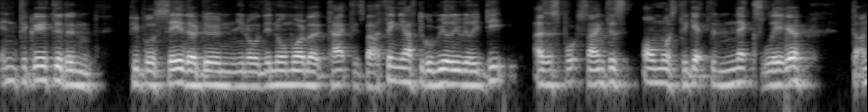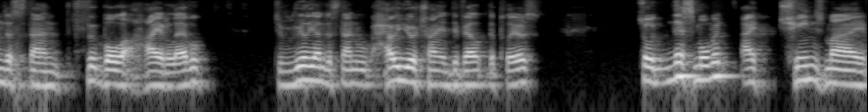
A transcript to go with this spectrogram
integrated and people say they're doing, you know, they know more about tactics, but I think you have to go really, really deep as a sports scientist almost to get to the next layer to understand football at a higher level, to really understand how you're trying to develop the players. So in this moment, I changed my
